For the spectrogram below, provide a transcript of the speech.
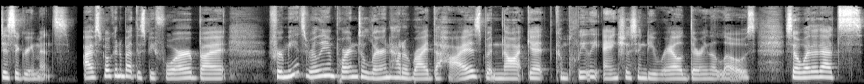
disagreements. I've spoken about this before, but for me, it's really important to learn how to ride the highs, but not get completely anxious and derailed during the lows. So, whether that's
